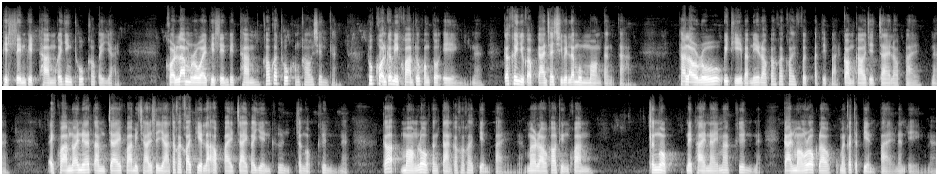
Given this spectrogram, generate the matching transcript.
ผิดศีลผิดธรรมก็ยิ่งทุกข์เข้าไปใหญ่ คนร่ำรวยผิดศีลผิดธรรมเขาก็ทุกข์ของเขาเช่นกัน ทุกคนก็มีความทุกข์ของตัวเองนะก็ขึ้นอยู่กับการใช้ชีวิตและมุมมองต่างๆ ถ้าเรารู้วิถีแบบนี้เราก็ค่อยๆ ฝึกปฏิบัติกล่อมเกลาจิตใจเราไปนะไอ้ความน้อยเนื้อต่ำใจความอิจฉาริษยา ถ้าค่อย ๆ เพียรละออกไปใจก็เย็นขึ้นสงบขึ้นนะ ก็มองโลกต่างๆ ก็ค่อยๆ เปลี่ยนไป เมื่อเราเข้าถึงความสงบในภายในมากขึ้น การมองโลกเรามันก็จะเปลี่ยนไปนั่นเองนะ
